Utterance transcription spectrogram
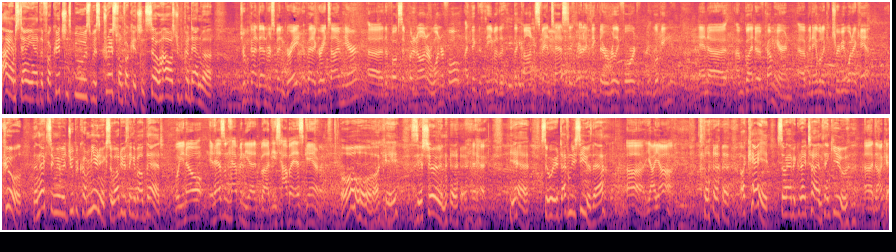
Hi, I'm standing at the Four Kitchens booth with Chris from Four Kitchens. So, how was DrupalCon Denver? DrupalCon Denver's been great. I've had a great time here. Uh, the folks that put it on are wonderful. I think the theme of the, the con is fantastic, and I think they're really forward looking. And uh, I'm glad to have come here and uh, been able to contribute what I can. Cool. The next thing we will DrupalCon Munich, so what do you think about that? Well, you know, it hasn't happened yet, but ich habe es gern. Oh, okay. Sehr schön. yeah, so we'll definitely see you there. Uh, ja, ja. okay, so have a great time. Thank you. Uh, danke.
